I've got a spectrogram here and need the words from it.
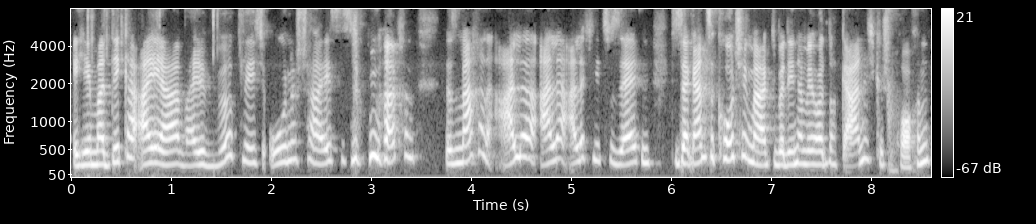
ich immer dicke Eier, weil wirklich ohne Scheiß das machen, das machen alle, alle, alle viel zu selten. Dieser ganze Coaching-Markt, über den haben wir heute noch gar nicht gesprochen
